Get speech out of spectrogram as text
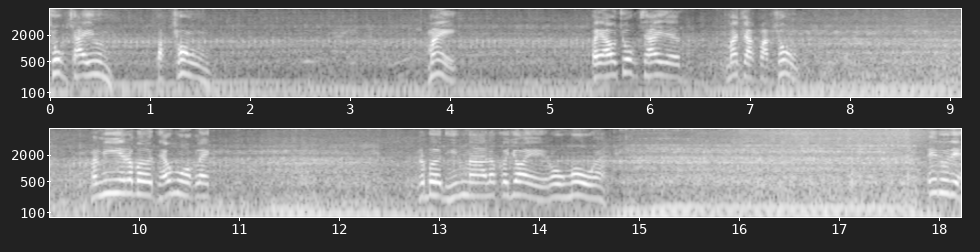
โชคชัยนุ่นปักช่อง ไม่ ไปเอาโชคชัยมาจากปากช่อง มันมีระเบิดแถวหมวกเหล็ก ระเบิดหินมาแล้วก็ย่อยโรงโม่ไงนี่ดูดิ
